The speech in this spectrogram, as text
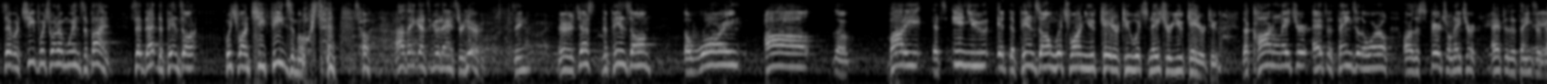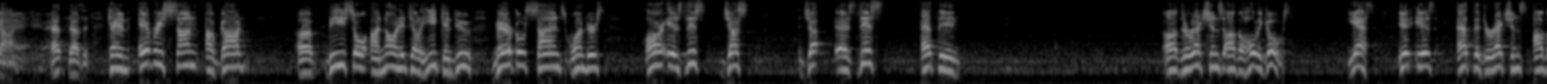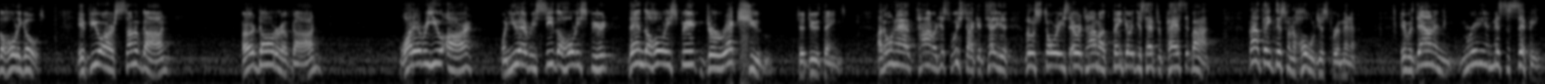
Said, well, Chief, which one of them wins the fight? Said that depends on which one Chief feeds the most. so I think that's a good answer here. See, there just depends on the warring all the body that's in you. It depends on which one you cater to, which nature you cater to. The carnal nature after the things of the world, or the spiritual nature after the things of God. That does it. Can every son of God uh, be so anointed till he can do miracles, signs, wonders, or is this just, as this at the uh, directions of the Holy Ghost? Yes, it is at the directions of the Holy Ghost. If you are a son of God or daughter of God, whatever you are, when you have received the Holy Spirit, then the Holy Spirit directs you to do things. I don't have time. I just wished I could tell you little stories every time I think of it, just have to pass it by. But I think this one will hold just for a minute. It was down in Meridian, Mississippi.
